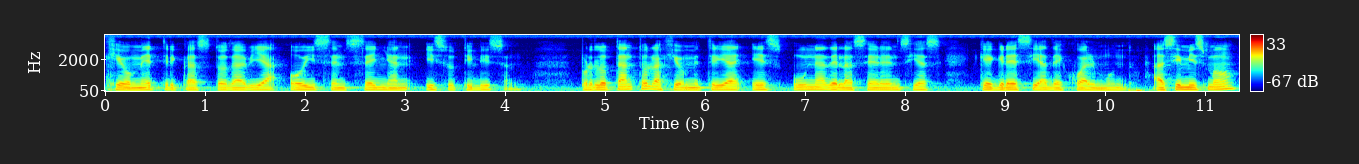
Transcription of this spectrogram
geométricas todavía hoy se enseñan y se utilizan. Por lo tanto, la geometría es una de las herencias que Grecia dejó al mundo. Asimismo,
